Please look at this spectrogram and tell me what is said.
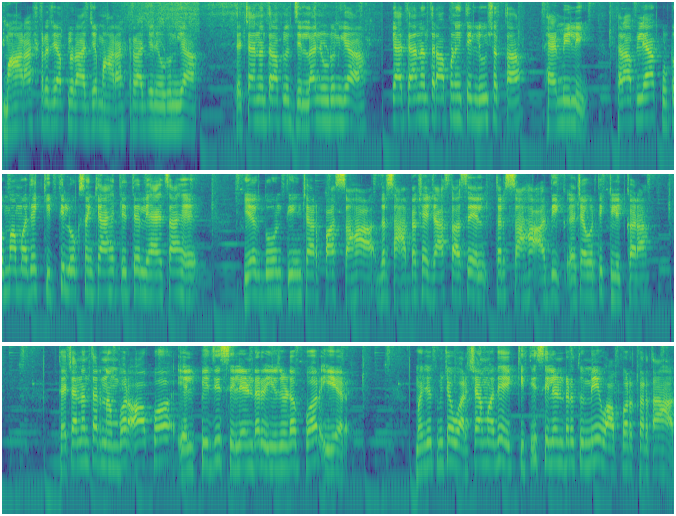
महाराष्ट्र जे आपलं राज्य महाराष्ट्र राज्य निवडून घ्या. त्याच्यानंतर आपलं जिल्हा निवडून घ्या. या त्यानंतर आपण इथे लिहू शकता फॅमिली तर आपल्या कुटुंबामध्ये किती लोकसंख्या आहे ते ते लिहायचं आहे. एक दोन तीन चार पाच सहा. जर सहापेक्षा जास्त असेल तर सहा अधिक याच्यावरती क्लिक करा. त्याच्यानंतर number of L P G cylinder used per year म्हणजे तुमच्या वर्षामध्ये किती सिलेंडर तुम्ही वापर करत आहात?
